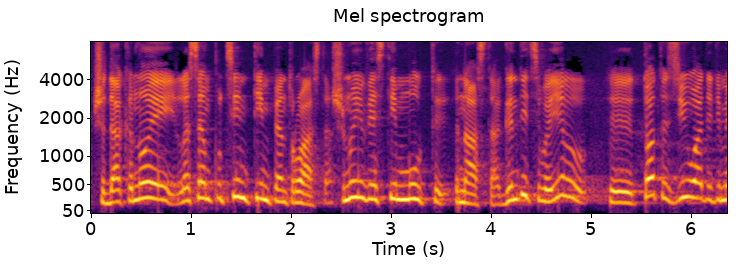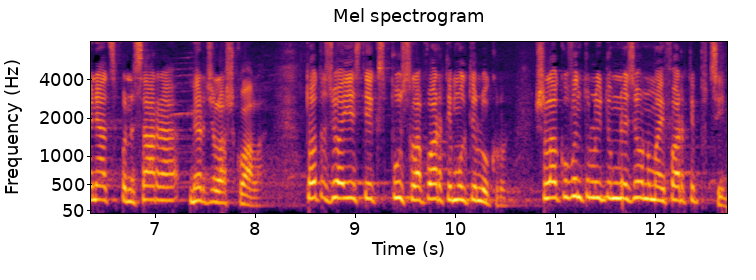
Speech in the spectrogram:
Și dacă noi lăsăm puțin timp pentru asta și nu investim mult în asta, gândiți-vă, el toată ziua de dimineață până seara merge la școală toată ziua este expus la foarte multe lucruri. Și la cuvântul lui Dumnezeu numai foarte puțin.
